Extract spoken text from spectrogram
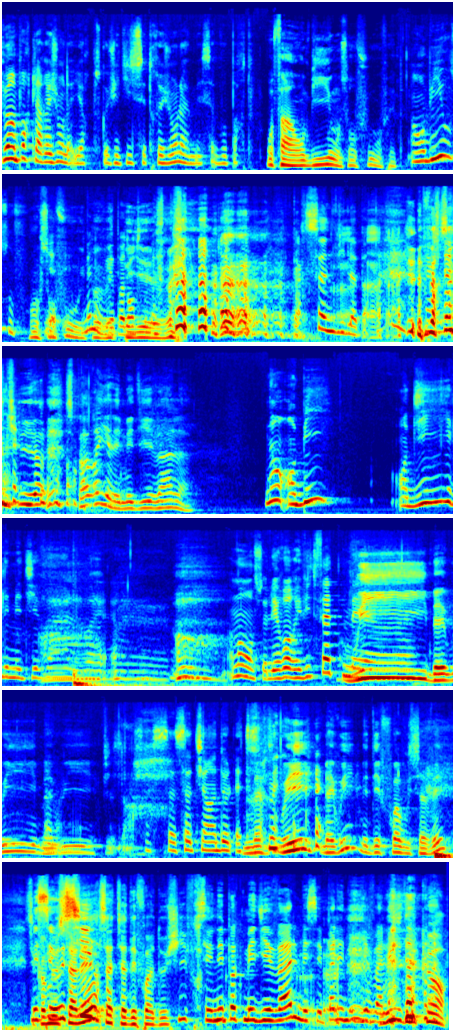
Peu importe la région d'ailleurs, parce que j'ai dit cette région-là, mais ça vaut partout. Enfin, en Bille, on s'en fout en fait. En Bille, on s'en fout. On s'en fout, il n'y a pas payés, euh... Personne vit là-bas. Personne vit là C'est pas vrai, il y a les médiévales. Non, en Bille. En Dille, les médiévales, ah, ouais. Oh. Non, l'erreur est vite faite, mais... Oui, euh... ben oui, ben oui. Ça, ça, tient à deux lettres. Oui, ben oui, mais des fois, vous savez, c'est comme le salaire, ça tient des fois à deux chiffres. C'est une époque médiévale, mais c'est pas les médiévales. oui, d'accord.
